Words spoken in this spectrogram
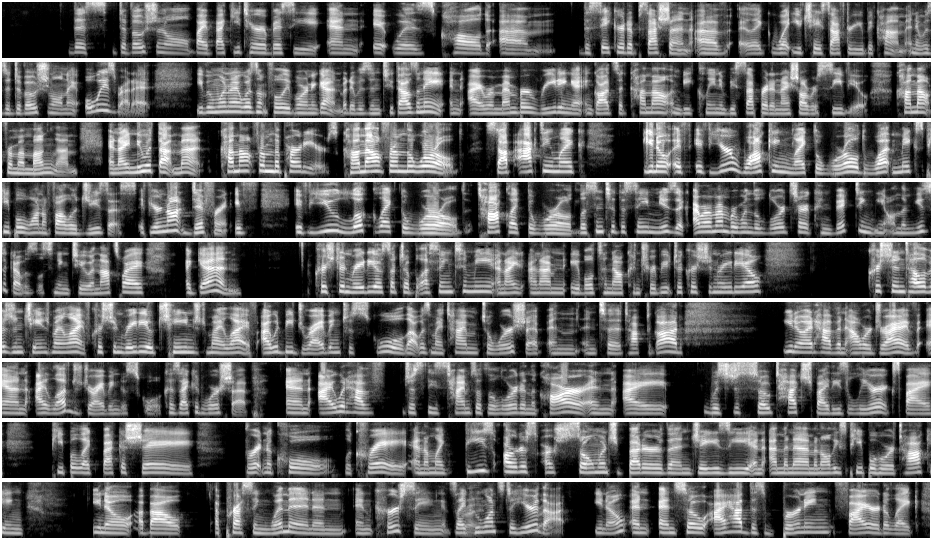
this devotional by becky tirabassi and it was called um the sacred obsession of uh, like what you chase after you become and it was a devotional and i always read it even when i wasn't fully born again but it was in 2008 and i remember reading it and god said come out and be clean and be separate and i shall receive you come out from among them. And I knew what that meant. Come out from the partiers, come out from the world. Stop acting like, you know, if if you're walking like the world, what makes people want to follow Jesus? If you're not different, if if you look like the world, talk like the world, listen to the same music. I remember when the Lord started convicting me on the music I was listening to, and that's why again, Christian radio is such a blessing to me and I and I'm able to now contribute to Christian radio Christian television changed my life. Christian radio changed my life. I would be driving to school. That was my time to worship and and to talk to God. You know, I'd have an hour drive and I loved driving to school cuz I could worship. And I would have just these times with the Lord in the car and I was just so touched by these lyrics by people like Becca Shea, Britt Nicole, Lecrae, and I'm like, these artists are so much better than Jay Z and Eminem and all these people who are talking you know, about oppressing women and and cursing. It's like who wants to hear Right. that, you know? And and so I had this burning fire to like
